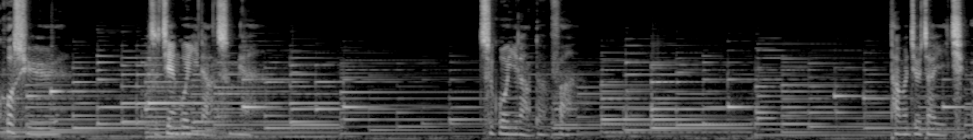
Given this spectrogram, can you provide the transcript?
或许只见过一两次面，吃过一两顿饭，他们就在一起了。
